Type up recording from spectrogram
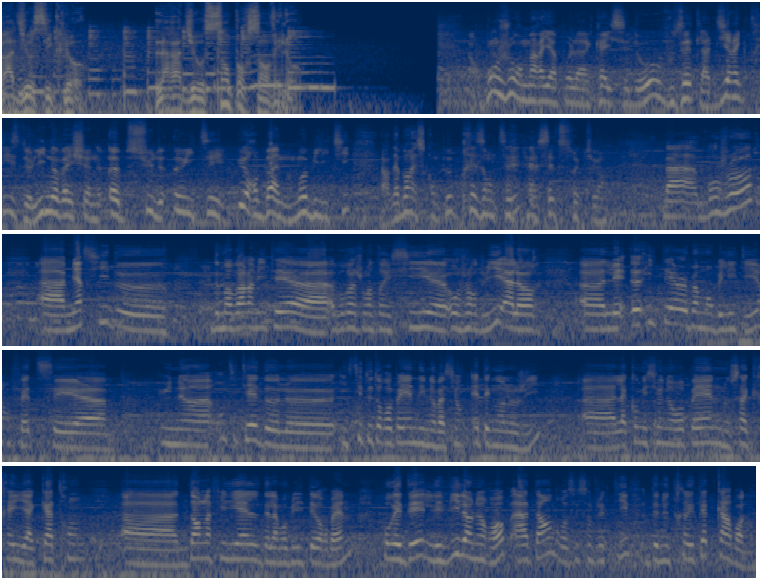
Radio Cyclo, la radio 100% vélo. Alors, bonjour Maria Paula Caicedo, vous êtes la directrice de l'Innovation Hub Sud EIT Urban Mobility. Alors d'abord, est-ce qu'on peut présenter euh, cette structure? Bah, bonjour, Euh, merci de, de m'avoir invité euh, à vous rejoindre ici euh, aujourd'hui. Alors, euh, les EIT Urban Mobility, en fait, c'est euh, une entité de l'Institut européen d'innovation et technologie. Euh, la Commission européenne nous a créé il y a 4 ans euh, dans la filiale de la mobilité urbaine pour aider les villes en Europe à atteindre ces objectifs de neutralité de carbone.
